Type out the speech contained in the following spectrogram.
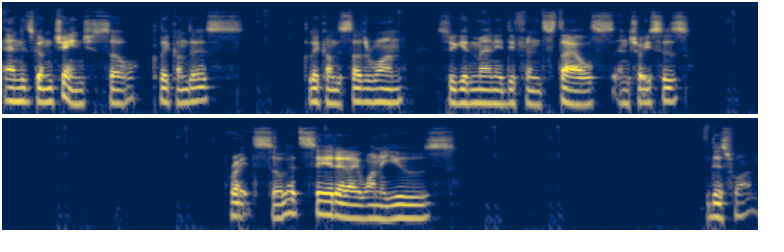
and it's gonna change. So click on this click on this other one so you get many different styles and choices. Right so let's say that I want to use this one.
